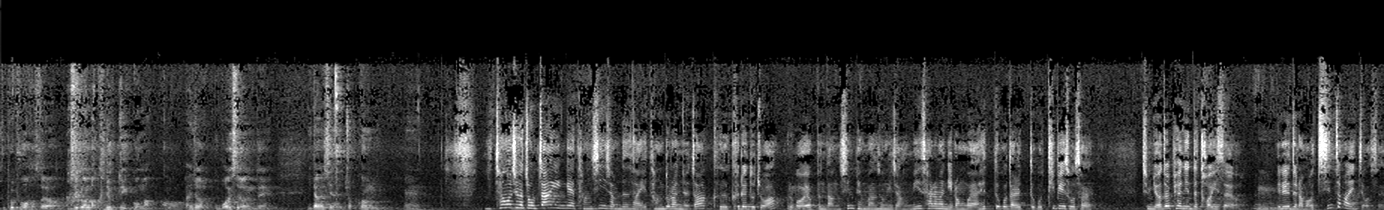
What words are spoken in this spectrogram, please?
좀 볼품 없었어요. 지금 막 근육도 있고 막 어. 아니 저 멋있어졌는데 이 당시는 조금 예. 이창훈 씨가 조금 짱인 게 당신이 잠든 사이 당돌한 여자 그 그래도 좋아 그리고 음. 어여쁜 당신 백만송이 장미 사랑은 이런 거야 해 뜨고 달 뜨고 TV 소설 지금 8편인데 더 있어요. 음. 일일 드라마가 진짜 많이 찍었어요.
